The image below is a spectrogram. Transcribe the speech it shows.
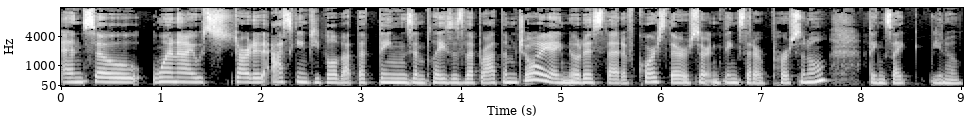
And so when I started asking people about the things and places that brought them joy, I noticed that, of course, there are certain things that are personal, things like, you know,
